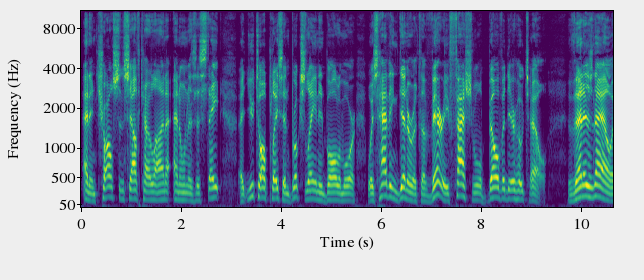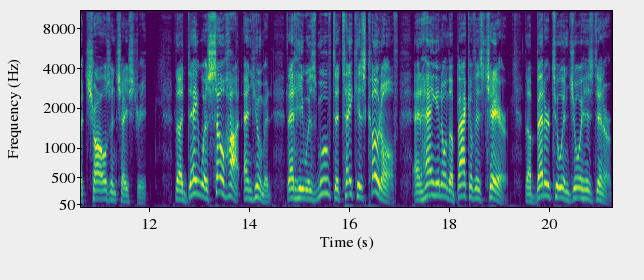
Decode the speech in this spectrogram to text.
and in Charleston, South Carolina, and on his estate at Eutaw Place and Brooks Lane in Baltimore, was having dinner at the very fashionable Belvedere Hotel, then as now at Charles and Chase Street. The day was so hot and humid that he was moved to take his coat off and hang it on the back of his chair, the better to enjoy his dinner.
